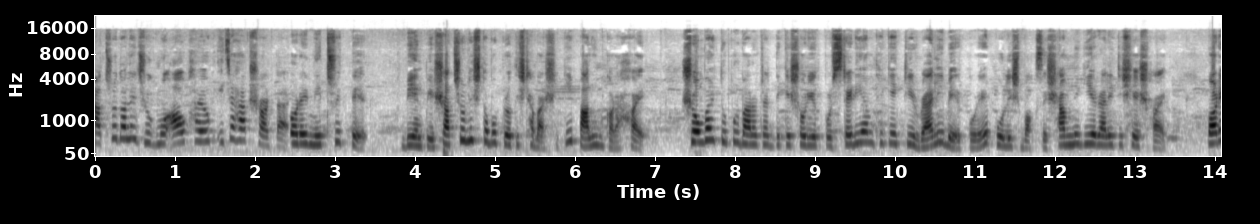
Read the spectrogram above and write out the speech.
ছাত্রদলের যুগ্ম আহ্বায়ক ইজাহাক সর্দার। পরের নেতৃত্বে বিএনপির সাতচল্লিশতম প্রতিষ্ঠাবার্ষিকী পালন করা হয়। সোমবার দুপুর বারোটার দিকে শরীয়তপুর স্টেডিয়াম থেকে একটি র্যালি বের করে পুলিশ বক্সের সামনে গিয়ে র্যালিটি শেষ হয়। পরে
